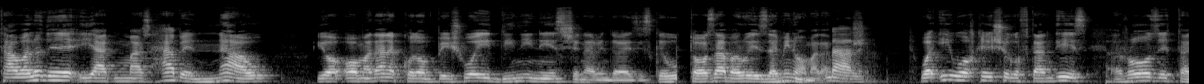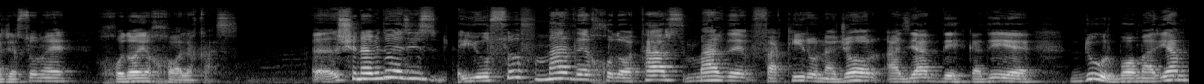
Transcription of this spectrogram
تولد یک مذهب نو یا آمدن کدام پیشوای دینی نیست شنونده عزیز که او تازه بر روی زمین آمده بله. باشه. و این واقع شگفتانگیز راز تجسم خدای خالق است. شنونده عزیز یوسف مرد خدا ترس مرد فقیر و نجار از یک دهکده دور با مریم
